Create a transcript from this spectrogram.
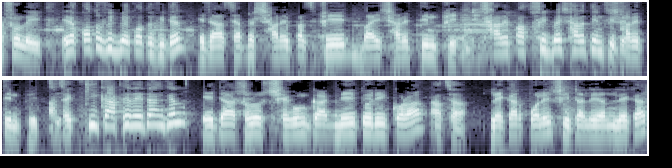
আসলেই। এটা কত ফিট বাই কত ফিটের এটা আছে আপনার সাড়ে পাঁচ ফিট বাই সাড়ে তিন ফিট সাড়ে পাঁচ ফিট বাই সাড়ে তিন ফিট সাড়ে তিন ফিট আচ্ছা কি কাঠের এটা আঙ্কেল এটা আসলে সেগুন কাঠ দিয়ে তৈরি করা। আচ্ছা। Lacquer polish Italian lacquer.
